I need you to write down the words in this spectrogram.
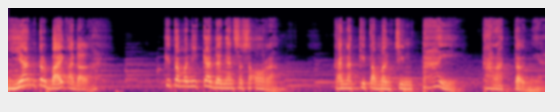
Yang terbaik adalah kita menikah dengan seseorang karena kita mencintai karakternya.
